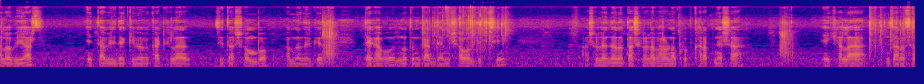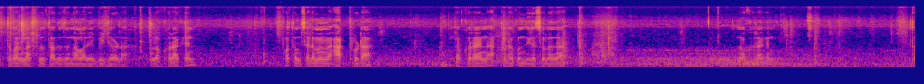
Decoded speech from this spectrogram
হ্যালো বিয়ার্স এই তাবিজ দিয়ে কীভাবে কাঠ খেলা জেতা সম্ভব আপনাদেরকে দেখাবো। নতুন কাঠ দিয়ে আমি সবল দিচ্ছি। আসলে দাদা, তাস খেলাটা ভালো না, খুব খারাপ নেশা। এই খেলা যারা ছাড়তে পারে না, শুধু তাদের জন্য আমার এই ভিডিওটা। লক্ষ্য রাখেন, প্রথম ছিলাম আমি আট ফোঁটা। লক্ষ্য রাখেন, আট ফোঁটা কোন দিকে চলে যান লক্ষ্য রাখেন। তো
